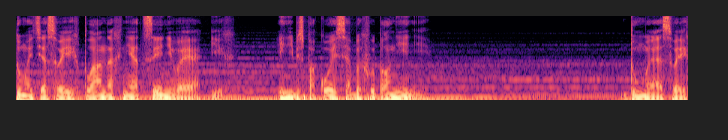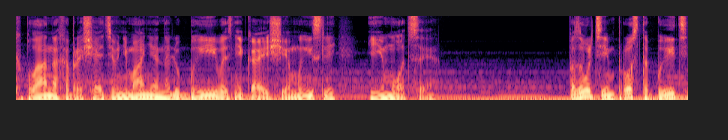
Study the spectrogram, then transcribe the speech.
Думайте о своих планах, не оценивая их – и не беспокоясь об их выполнении. Думая о своих планах, обращайте внимание на любые возникающие мысли и эмоции. Позвольте им просто быть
